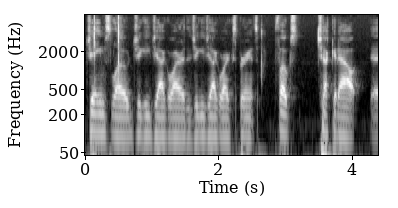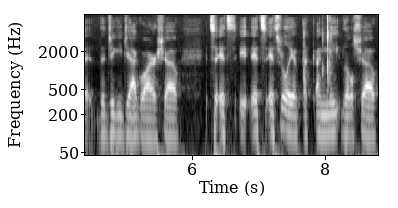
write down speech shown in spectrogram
James Lowe, Jiggy Jaguar, the Jiggy Jaguar Experience, folks, check it out, uh, the Jiggy Jaguar show. It's it's it's it's really a, a neat little show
